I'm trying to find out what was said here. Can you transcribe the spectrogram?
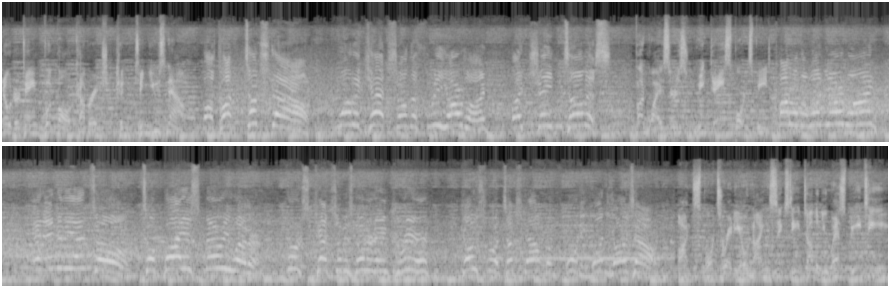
Notre Dame football coverage continues now. Ball caught, touchdown! What a catch on the three yard line by Jayden Thomas. Budweiser's weekday sports beat. Caught on the one yard line and into the end zone. Tobias Merriweather, first catch of his Notre Dame career, goes for a touchdown from 41 yards out. On Sports Radio 960 WSBT.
